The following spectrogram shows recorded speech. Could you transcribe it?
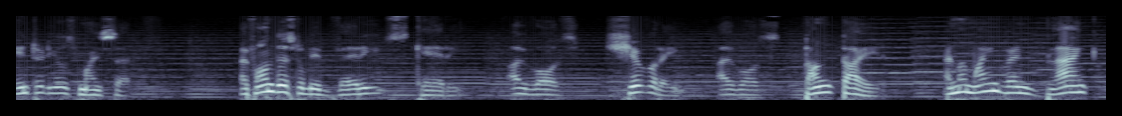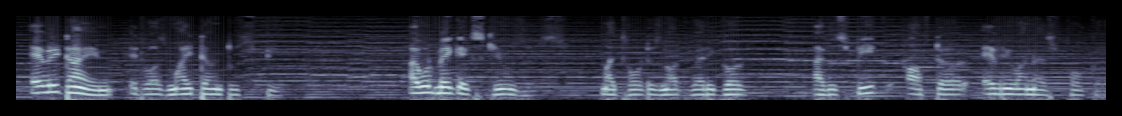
introduce myself. I found this to be very scary. I was shivering, I was tongue tied, and my mind went blank every time it was my turn to speak. I would make excuses. My throat is not very good. I will speak after everyone has spoken.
